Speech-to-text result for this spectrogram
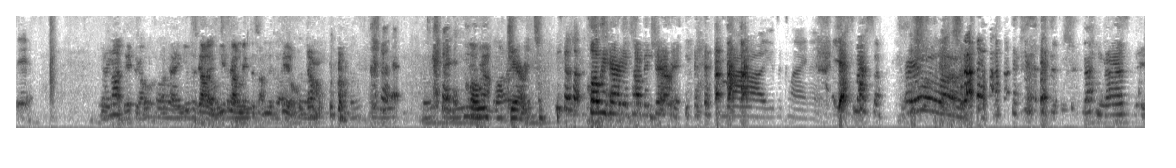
shit. it. It's not difficult. Okay, you just gotta, you just gotta make this something to feel. Jump. Chloe Jarrett. Chloe Harriet Tubman Jarrett. Wow, you decline it. Yes, master. That's nasty.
